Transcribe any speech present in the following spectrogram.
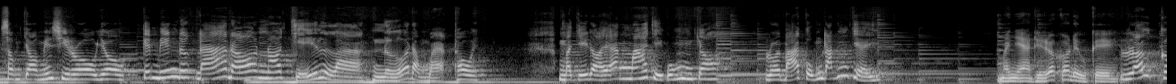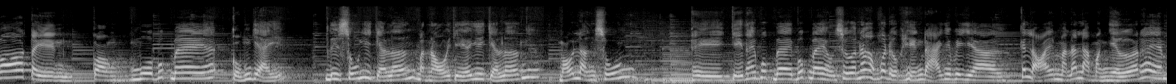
xong cho miếng siro vô. Cái miếng nước đá đó nó chỉ là nửa đồng bạc thôi. Mà chị đòi ăn má chị cũng không cho. Rồi bà cũng đánh chị. Mà nhà thì rất có điều kiện. Rất có tiền. Còn mua búp bê á cũng vậy. Đi xuống với chợ lớn bà nội chị ở dưới chợ lớn á mỗi lần xuống thì chị thấy búp bê búp bê hồi xưa nó không có được hiện đại như bây giờ. Cái loại mà nó làm bằng nhựa đó em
